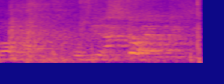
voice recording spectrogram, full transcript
Well, we'll.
